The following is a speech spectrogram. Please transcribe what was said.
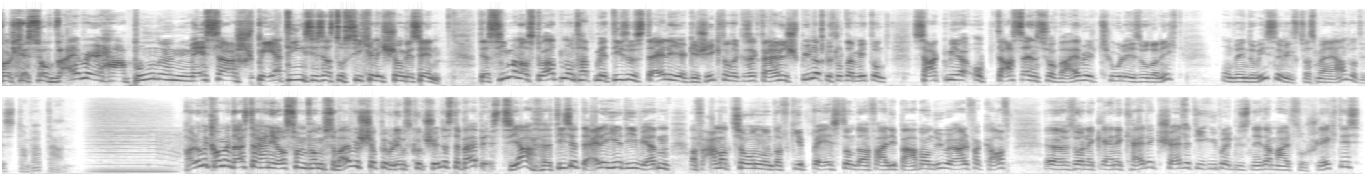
Solche Survival-Harpunen, Messer, Speerdings, das hast du sicherlich schon gesehen. Der Simon aus Dortmund hat mir dieses Teil hier geschickt und hat gesagt, Reine, spiel ein bisschen damit und sag mir, ob das ein Survival-Tool ist oder nicht. Und wenn du wissen willst, was meine Antwort ist, dann bleib dran. Hallo, willkommen, da ist der Reini Oswald vom Survival Shop Überlebenskunst. Schön, dass du dabei bist. Ja, diese Teile hier, die werden auf Amazon und auf Gearbest und auf Alibaba und überall verkauft. Äh, so eine kleine Keidegescheide, die übrigens nicht einmal so schlecht ist,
